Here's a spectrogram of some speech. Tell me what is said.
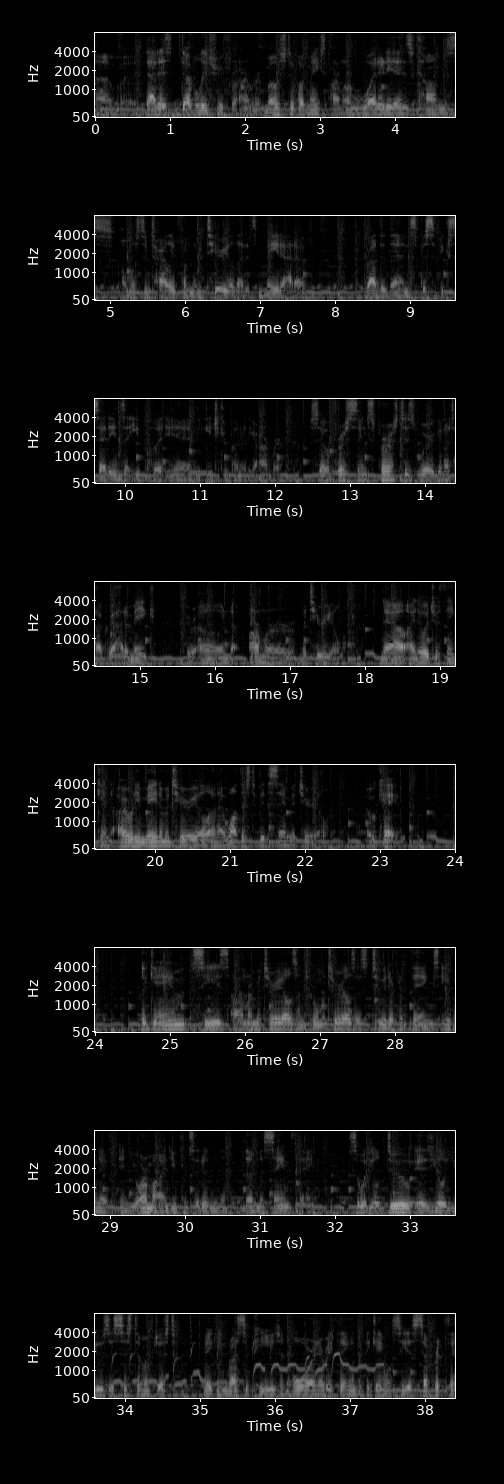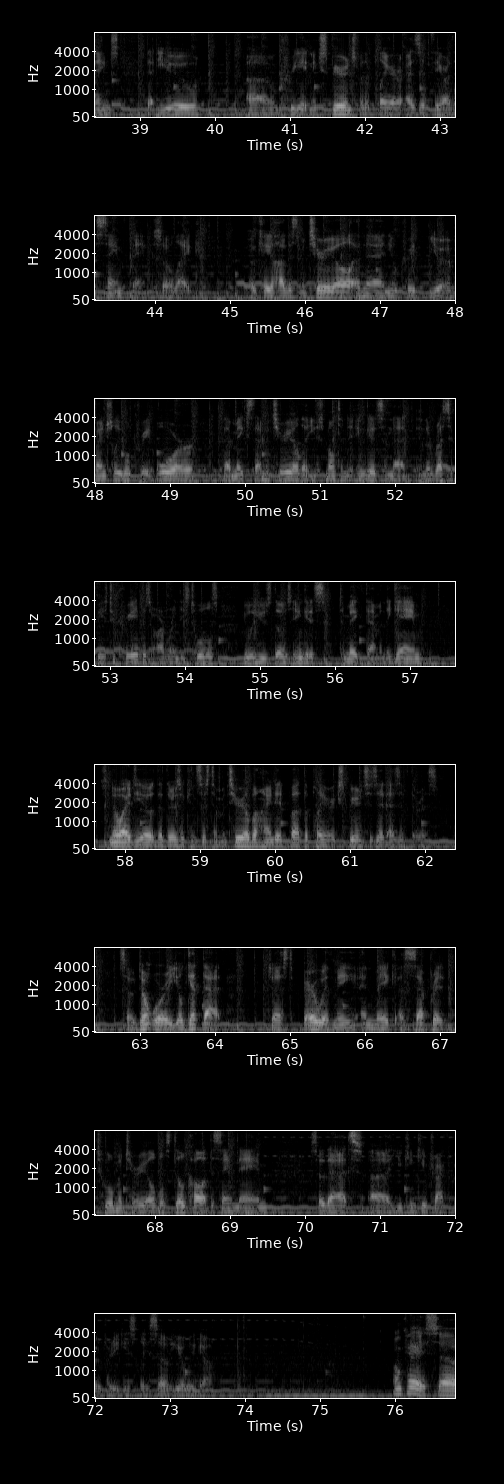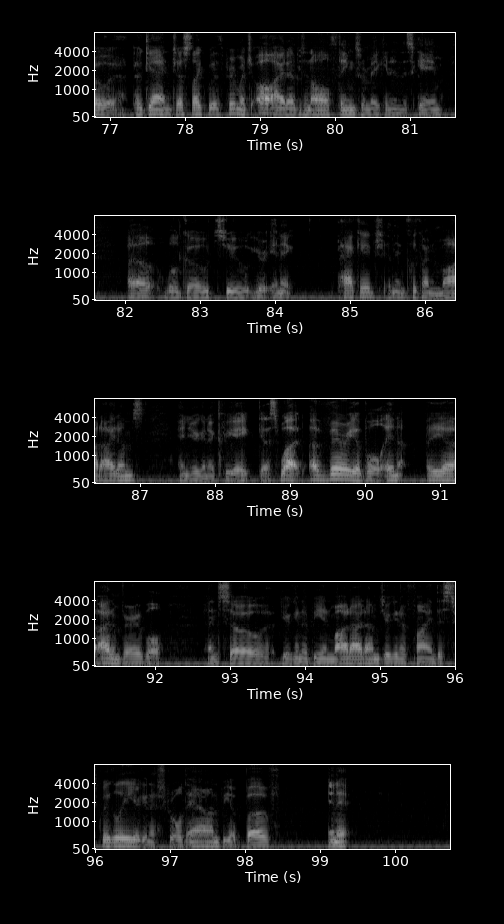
um, that is doubly true for armor. Most of what makes armor what it is comes almost entirely from the material that it's made out of, rather than specific settings that you put in each component of your armor. So first things first is we're going to talk about how to make your own armor material. Now, I know what you're thinking. I already made a material and I want this to be the same material. Okay, the game sees armor materials and tool materials as two different things, even if in your mind you consider them the, same thing. So what you'll do is you'll use a system of just making recipes and ore and everything that the game will see as separate things that you um, create an experience for the player as if they are the same thing. So like, okay, you'll have this material and then you'll create, you eventually will create ore that makes that material that you smelt into ingots and that in the recipes to create this armor and these tools, you will use those ingots to make them in the game. There's no idea that there's a consistent material behind it, but the player experiences it as if there is. So don't worry, you'll get that. Just bear with me and make a separate tool material. We'll still call it the same name so that uh, you can keep track of it pretty easily. So here we go. Okay, so again, just like with pretty much all items and all things we're making in this game, uh, we'll go to your init package and then click on mod items and you're going to create, guess what, a variable, an a, uh, item variable. And so you're going to be in mod items, you're going to find this squiggly, you're going to scroll down, be above init.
